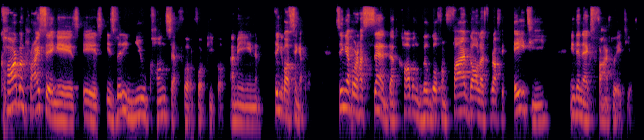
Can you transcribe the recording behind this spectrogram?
carbon pricing is is is very new concept for for people. I mean, think about Singapore. Singapore has said that carbon will go from five dollars to roughly eighty in the next five to eight years.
